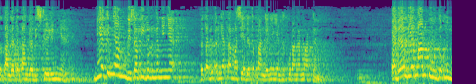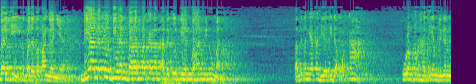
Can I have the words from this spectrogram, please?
tetangga-tetangga di sekelilingnya. Dia kenyang, bisa tidur dengan nyenyak, tetapi ternyata masih ada tetangganya yang kekurangan makan. Padahal dia mampu untuk membagi kepada tetangganya. Dia ada kelebihan bahan makanan, ada kelebihan bahan minuman. Tapi ternyata dia tidak peka, kurang perhatian dengan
